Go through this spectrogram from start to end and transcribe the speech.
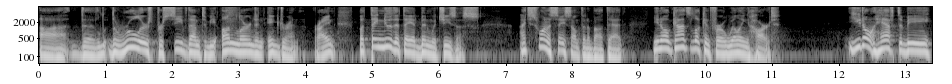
uh, the the rulers perceived them to be unlearned and ignorant, right? But they knew that they had been with Jesus. I just want to say something about that. You know, God's looking for a willing heart. You don't have to be,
